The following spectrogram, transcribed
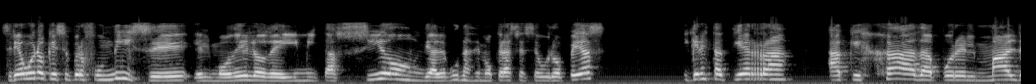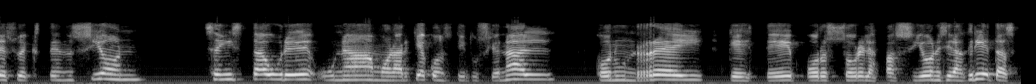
Sería bueno que se profundice el modelo de imitación de algunas democracias europeas y que en esta tierra aquejada por el mal de su extensión se instaure una monarquía constitucional con un rey que esté por sobre las pasiones y las grietas.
